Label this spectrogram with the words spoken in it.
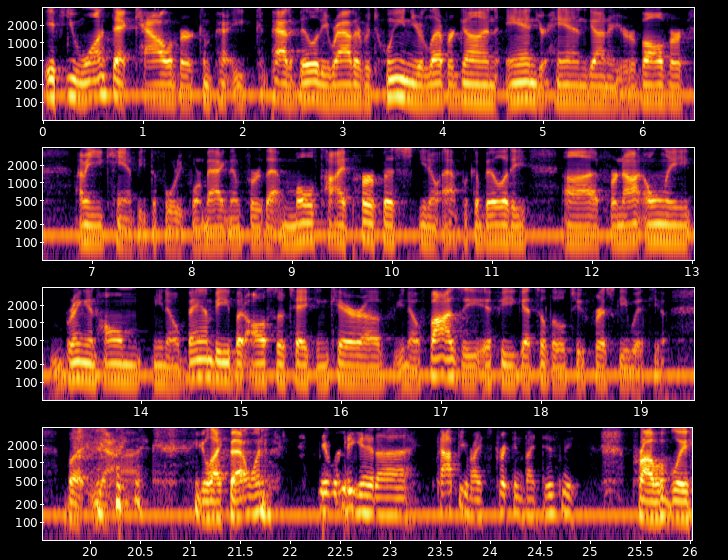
if you want that caliber compa- compatibility rather between your lever gun and your handgun or your revolver, I mean, you can't beat the 44 Magnum for that multi-purpose, you know, applicability uh, for not only bringing home, you know, Bambi, but also taking care of, you know, Fozzie if he gets a little too frisky with you. But yeah, you like that one? We're gonna get uh, copyright stricken by Disney. Probably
